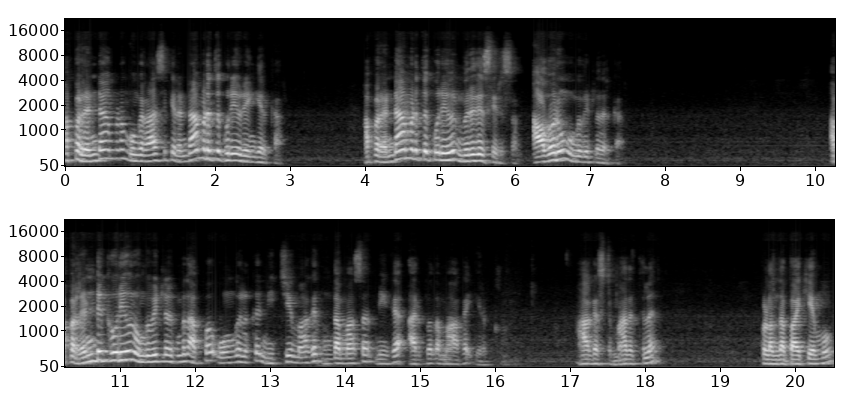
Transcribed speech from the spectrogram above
அப்போ ரெண்டாம் இடம் உங்க ராசிக்கு ரெண்டாம் இடத்துக்குரியவர் எங்கே இருக்கார்? அப்போ ரெண்டாம் இடத்துக்குரியவர் மிருகசீரிசம். அவரும் உங்க வீட்டில் தான் இருக்கார். அப்போ ரெண்டுக்குரியவர் உங்கள் வீட்டில் இருக்கும்போது அப்போ உங்களுக்கு நிச்சயமாக இந்த மாதம் மிக அற்புதமாக இருக்கும். ஆகஸ்ட் மாதத்தில் குழந்தை பாக்கியமும்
